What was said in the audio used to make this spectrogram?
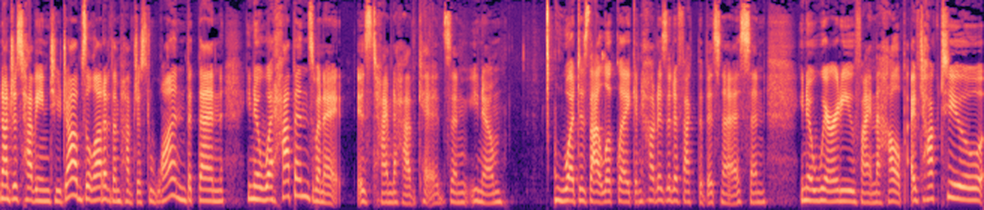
not just having two jobs, a lot of them have just one. But then, you know, what happens when it is time to have kids and, you know, what does that look like and how does it affect the business? And you know where do you find the help? I've talked to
